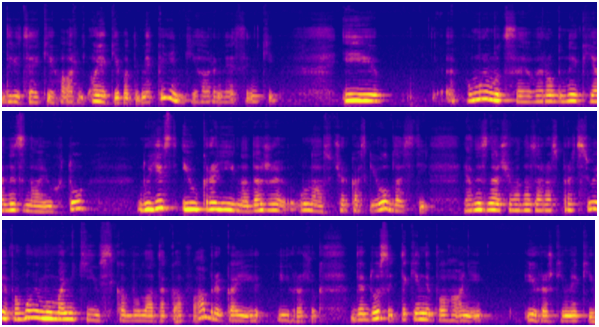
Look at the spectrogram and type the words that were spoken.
Дивіться, які гарні. Ой, які вони м'якенькі, гарнесенькі. І, е, по-моєму, це виробник, я не знаю хто. Ну, є і Україна, навіть у нас в Черкаській області. Я не знаю, чи вона зараз працює. По-моєму, Маньківська була така фабрика іграшок, де досить такі непогані іграшки м'які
